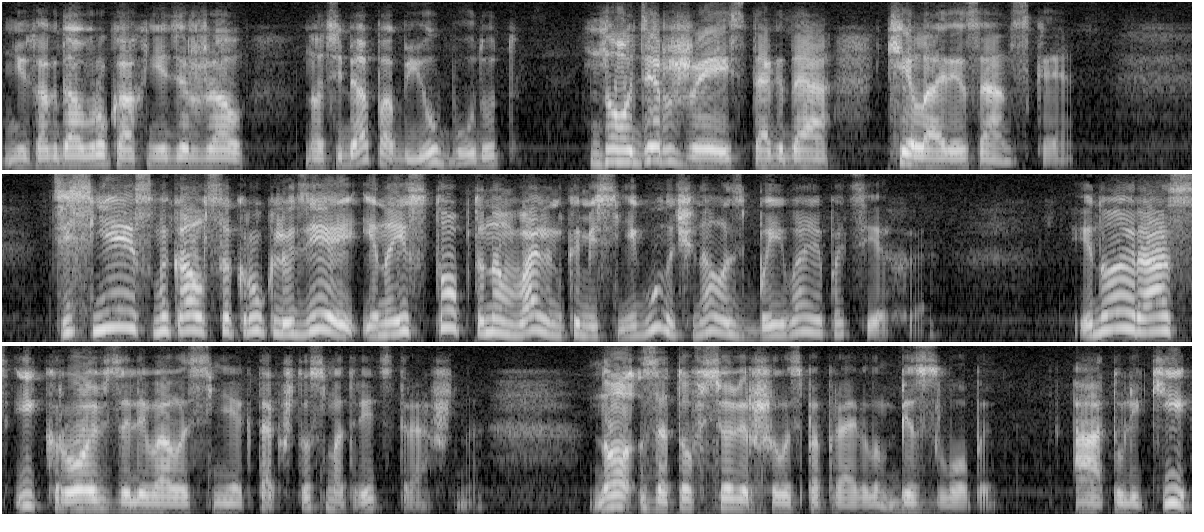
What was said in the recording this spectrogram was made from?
«Никогда в руках не держал, но тебя побью будут». «Ну, держись тогда, кила рязанская». Теснее смыкался круг людей, и на истоптанном валенками снегу начиналась боевая потеха. Иной раз и кровь заливала снег, так что смотреть страшно. Но зато все вершилось по правилам, без злобы. А тулики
